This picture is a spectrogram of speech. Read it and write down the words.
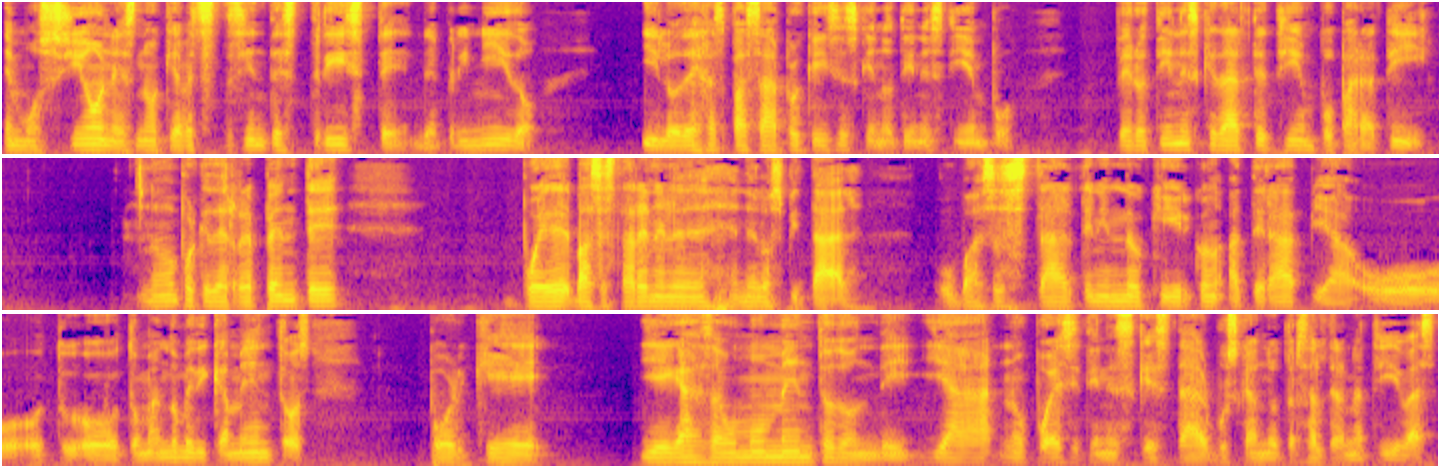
emociones, ¿no? Que a veces te sientes triste, deprimido y lo dejas pasar porque dices que no tienes tiempo. Pero tienes que darte tiempo para ti, ¿no? Porque de repente vas a estar en el, en el hospital o vas a estar teniendo que ir con, a terapia o, o, o tomando medicamentos porque llegas a un momento donde ya no puedes y tienes que estar buscando otras alternativas.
